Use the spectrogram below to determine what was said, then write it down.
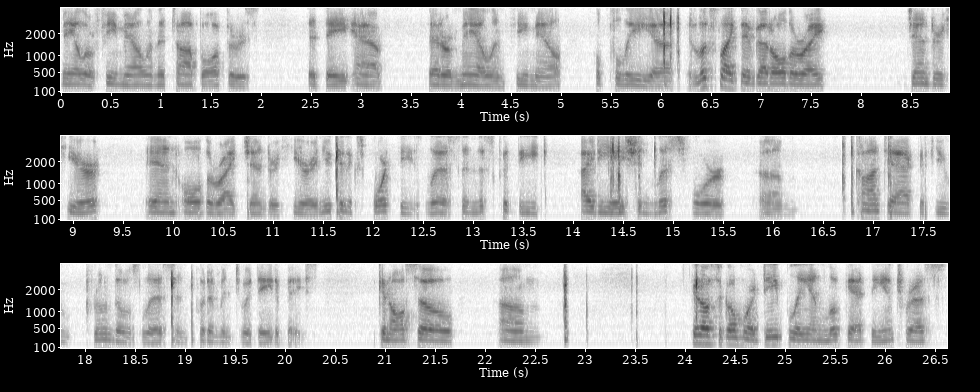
male or female, and the top authors that they have that are male and female. Hopefully, uh, it looks like they've got all the right gender here and all the right gender here. And you can export these lists, and this could be ideation lists for um, contact if you prune those lists and put them into a database. You can also um, you can also go more deeply and look at the interests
